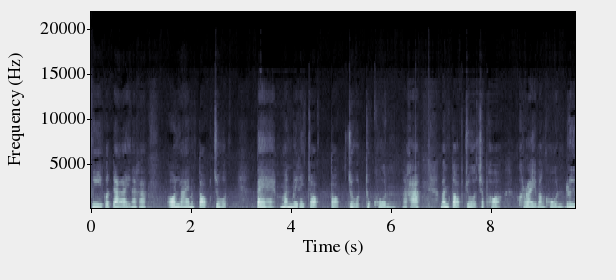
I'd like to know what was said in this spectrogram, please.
ฟรีๆก็ได้นะคะ ออนไลน์มันตอบโจทย์ แต่มันไม่ได้จอบตอบโจทย์ทุกคนนะคะ มันตอบโจทย์เฉพาะ ใครบางคน หรือ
